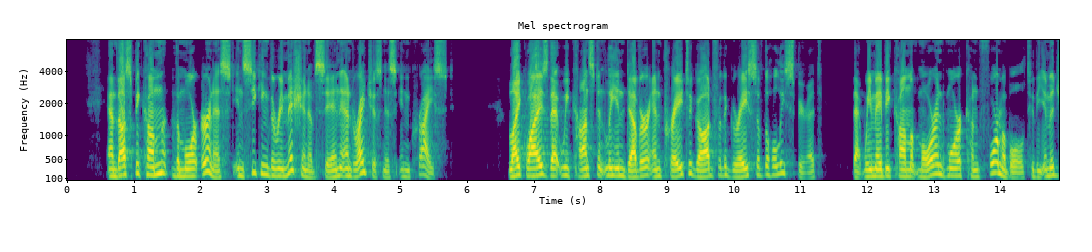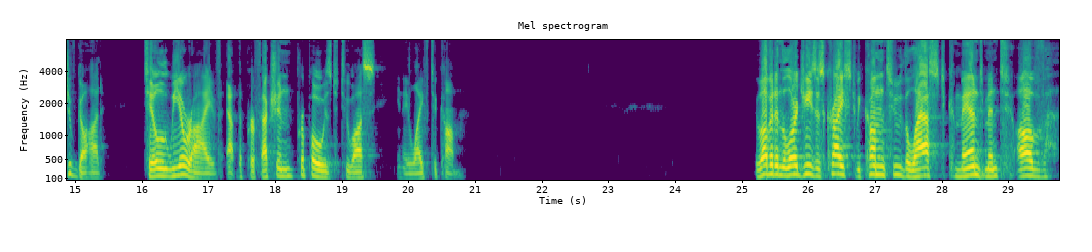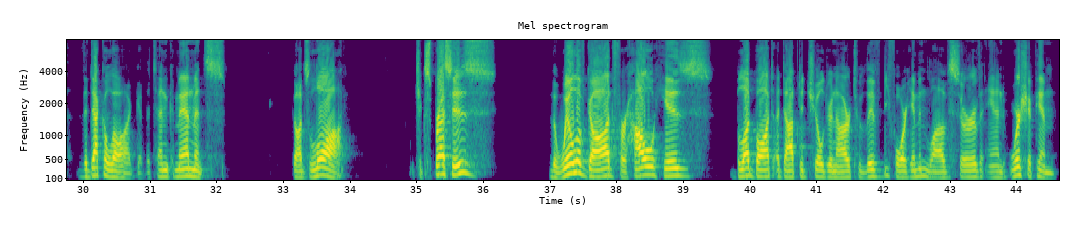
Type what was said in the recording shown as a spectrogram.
and thus become the more earnest in seeking the remission of sin and righteousness in Christ. Likewise, that we constantly endeavor and pray to God for the grace of the Holy Spirit, that we may become more and more conformable to the image of God, till we arrive at the perfection proposed to us in a life to come. Beloved in the Lord Jesus Christ, we come to the last commandment of the Decalogue, the Ten Commandments, God's law, which expresses the will of God for how His blood bought adopted children are to live before Him in love, serve, and worship Him.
